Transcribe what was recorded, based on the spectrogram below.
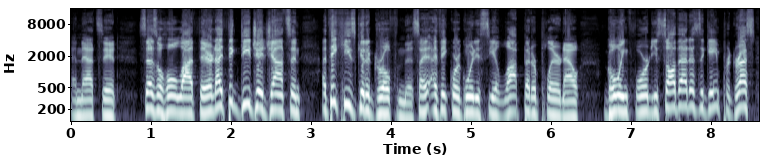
and that's it. Says a whole lot there. And I think DJ Johnson, I think he's going to grow from this. I, I think we're going to see a lot better player now going forward. You saw that as the game progressed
